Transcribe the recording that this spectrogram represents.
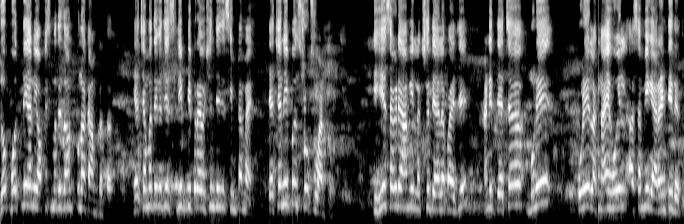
झोप होत नाही आणि ऑफिसमध्ये जाऊन पुन्हा काम करतात. याच्यामध्ये जे स्लीप डिप्रायव्हेशनचे जे सिमटम आहे त्याच्याने पण स्ट्रोक्स वाढतो. हे सगळे आम्ही लक्ष द्यायला पाहिजे आणि त्याच्यामुळे पुढे नाही होईल असं मी गॅरंटी देतो.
